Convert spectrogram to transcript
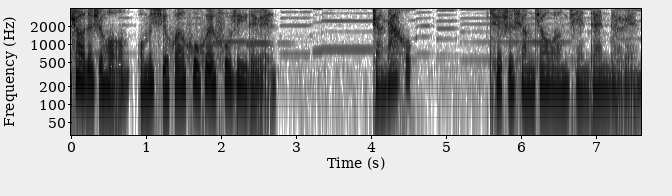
少的时候，我们喜欢互惠互利的人；长大后，却只想交往简单的人。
